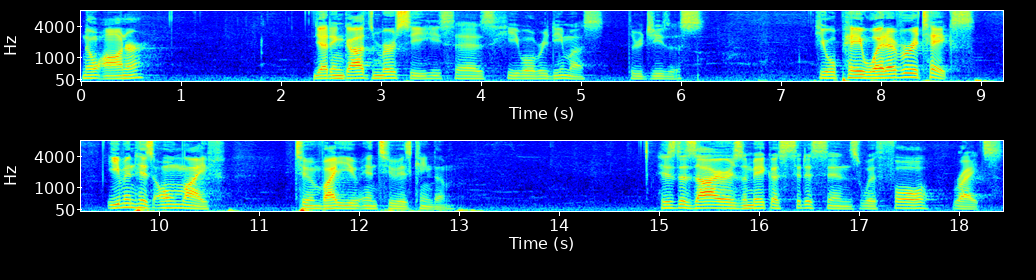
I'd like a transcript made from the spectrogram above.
no honor. Yet in God's mercy, He says He will redeem us through Jesus. He will pay whatever it takes even his own life, to invite you into his kingdom. His desire is to make us citizens with full rights,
